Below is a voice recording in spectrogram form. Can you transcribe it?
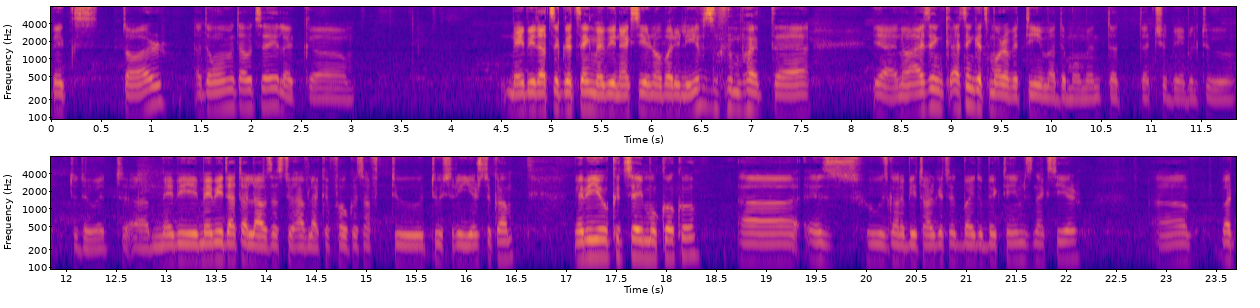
big star at the moment. I would say like. Um, maybe that's a good thing. Maybe next year nobody leaves, but uh, yeah, no, I think I think it's more of a team at the moment that, that should be able to to do it. Uh, maybe maybe that allows us to have like a focus of two two three years to come. Maybe you could say Moukoko uh, is who's going to be targeted by the big teams next year, uh, but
